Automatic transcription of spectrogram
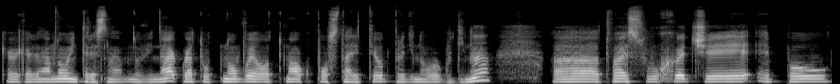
как да кажа, една много интересна новина, която отново е от малко по-старите, от преди нова година. А, това е слуха, че Apple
